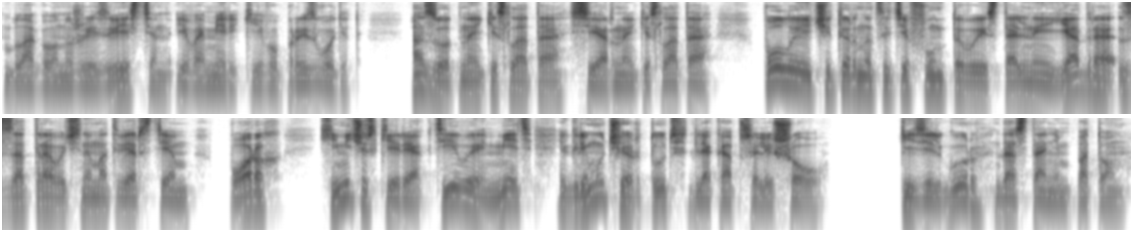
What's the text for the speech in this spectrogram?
благо он уже известен, и в Америке его производят. Азотная кислота, серная кислота, полые 14-фунтовые стальные ядра с затравочным отверстием, порох — химические реактивы, медь и гремучая ртуть для капсулей шоу. Кизельгур достанем потом.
